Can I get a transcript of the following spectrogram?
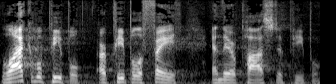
Likable people are people of faith, and they are positive people.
